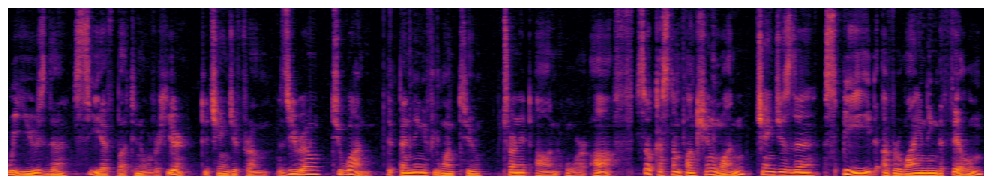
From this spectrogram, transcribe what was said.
we use the CF button over here to change it from 0 to 1, depending if you want to turn it on or off. So custom function 1 changes the speed of rewinding the film.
